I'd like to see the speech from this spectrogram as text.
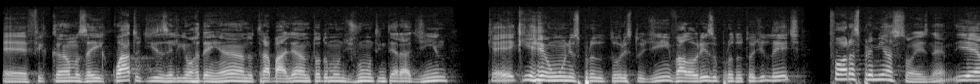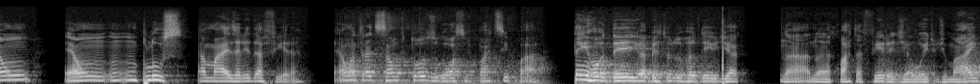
É, ficamos aí quatro dias ali ordenhando, trabalhando, todo mundo junto, interagindo, que é aí que reúne os produtores tudinho, valoriza o produtor de leite, fora as premiações, né? E é um, é um- um plus a mais ali da feira. É uma tradição que todos gostam de participar. Tem rodeio, abertura do rodeio dia, na, na quarta-feira, dia 8 de maio,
